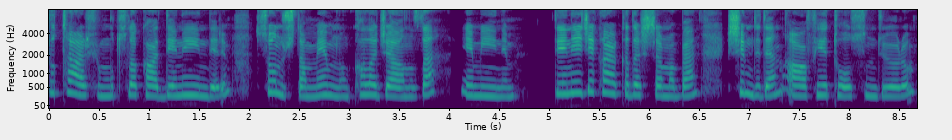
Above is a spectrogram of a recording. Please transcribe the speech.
Bu tarifi mutlaka deneyin derim. Sonuçta memnun kalacağınıza eminim. Deneyecek arkadaşlarıma ben şimdiden afiyet olsun diyorum.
